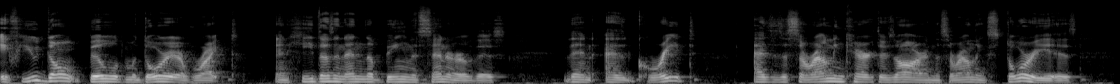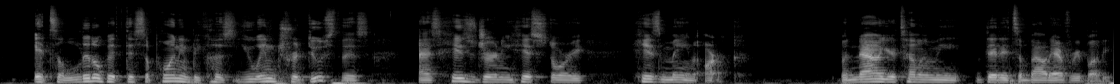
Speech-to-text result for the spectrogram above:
if you don't build Midoriya right, and he doesn't end up being the center of this, then as great as the surrounding characters are and the surrounding story is, it's a little bit disappointing because you introduce this as his journey, his story, his main arc. But now you're telling me that it's about everybody.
